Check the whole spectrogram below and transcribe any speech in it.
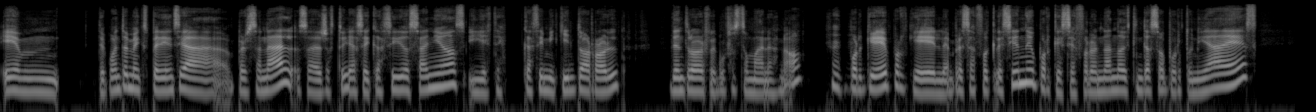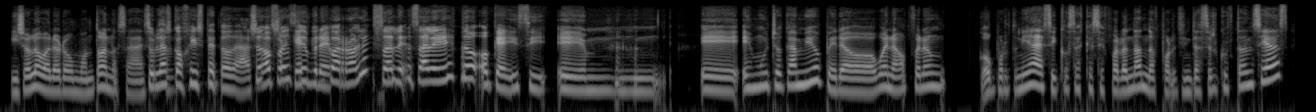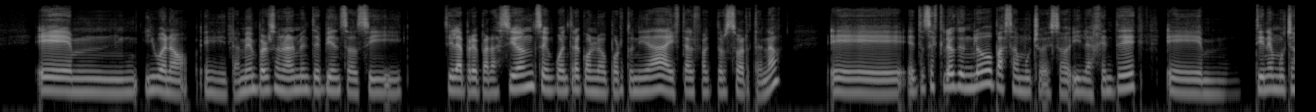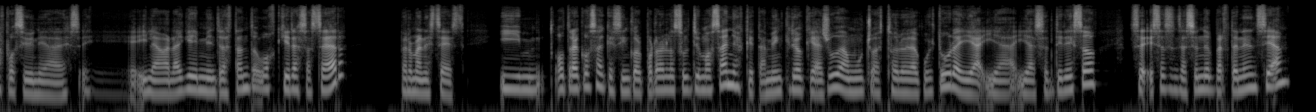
em, te cuento mi experiencia personal, o sea, yo estoy hace casi dos años y este es casi mi quinto rol dentro de los recursos humanos, ¿no? ¿Por qué? Porque la empresa fue creciendo y porque se fueron dando distintas oportunidades y yo lo valoro un montón. O sea, Tú las cogiste todas, ¿no? Porque siempre roles sale, sale esto, ok, sí. Em, eh, es mucho cambio, pero bueno, fueron oportunidades y cosas que se fueron dando por distintas circunstancias. Em, y bueno, eh, también personalmente pienso, si, si la preparación se encuentra con la oportunidad, ahí está el factor suerte, ¿no? Eh, entonces creo que en Globo pasa mucho eso y la gente em, tiene muchas posibilidades. Eh, y la verdad que mientras tanto vos quieras hacer, permaneces. Y mm, otra cosa que se incorporó en los últimos años, que también creo que ayuda mucho a esto de la cultura y a sentir eso, esa sensación de pertenencia,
